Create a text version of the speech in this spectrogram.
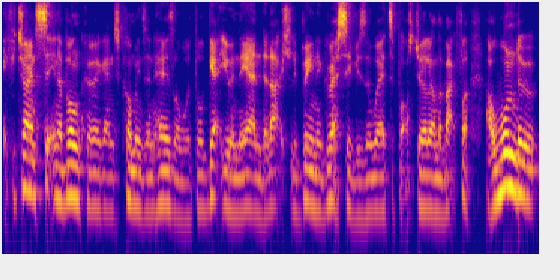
if you try and sit in a bunker against Cummins and Hazlewood, they'll get you in the end. And actually being aggressive is the way to put Australia on the back foot. I wonder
